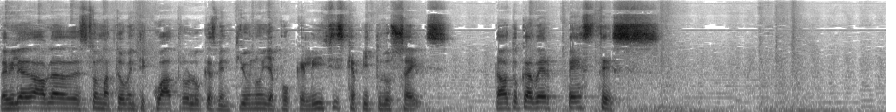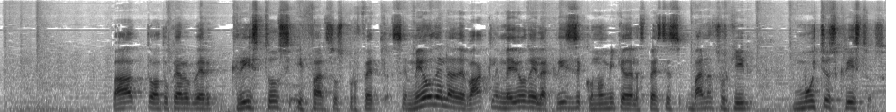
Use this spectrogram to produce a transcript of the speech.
La Biblia habla de esto en Mateo 24, Lucas 21 y Apocalipsis capítulo 6. Te va a tocar ver pestes. Va, va a tocar ver cristos y falsos profetas. En medio de la debacle, en medio de la crisis económica de las pestes, van a surgir muchos cristos.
